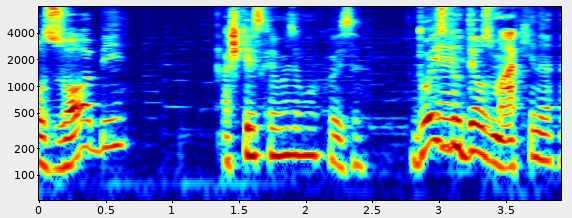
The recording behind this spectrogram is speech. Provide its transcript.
o Zob, acho que ele escreveu mais alguma coisa. Dois É. do Deus Máquina.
